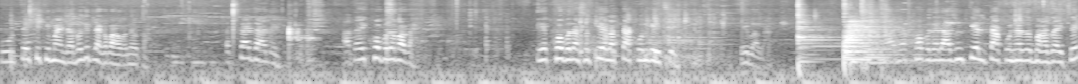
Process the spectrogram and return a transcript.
पोते किती माहिती आहे, बघितलं का भावानं का? असं काय झाले? आता हे खोबरं बघा. हे खोबरं असं तेलात टाकून घ्यायचे. हे बघा. आणि या खोबऱ्याला अजून तेल टाकून ह्याचं भाजायचं.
